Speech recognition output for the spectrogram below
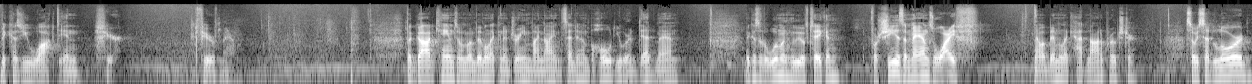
because you walked in fear fear of man. But God came to Abimelech in a dream by night and said to him, Behold, you are a dead man because of the woman who you have taken, for she is a man's wife. Now Abimelech had not approached her. So he said, Lord,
